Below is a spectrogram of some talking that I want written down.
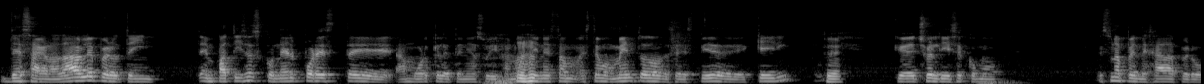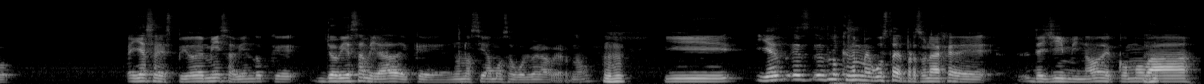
desagradable, pero te empatizas con él por este amor que le tenía a su hija, ¿no? Tiene esta- este momento donde se despide de Katie, Sí. que de hecho él dice como. Es una pendejada, pero. Ella se despidió de mí sabiendo que yo vi esa mirada de que no nos íbamos a volver a ver, ¿no? Y, y es, es- es lo que me gusta del personaje de, de Jimmy, ¿no? De cómo va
